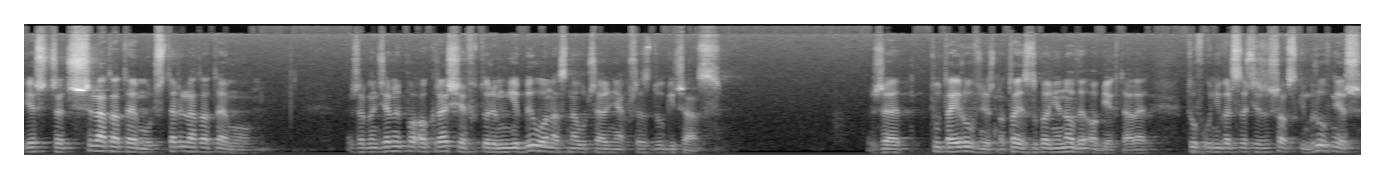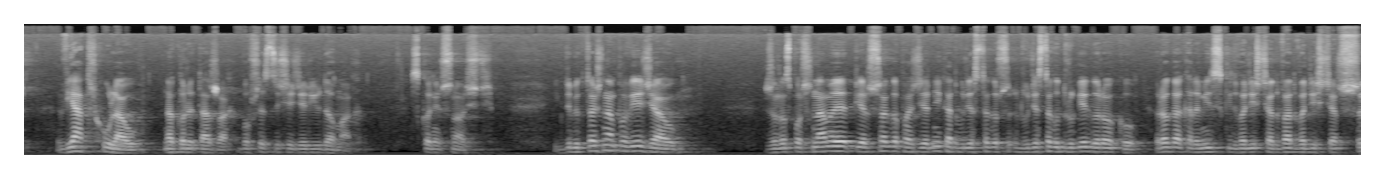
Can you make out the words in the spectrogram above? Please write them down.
jeszcze 3 lata temu, 4 lata temu, że będziemy po okresie, w którym nie było nas na uczelniach przez długi czas, że tutaj również, no to jest zupełnie nowy obiekt, ale tu w Uniwersytecie Rzeszowskim również wiatr hulał na korytarzach, bo wszyscy siedzieli w domach z konieczności. I gdyby ktoś nam powiedział, że rozpoczynamy 1 października 2022 roku, rok akademicki 22-23,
